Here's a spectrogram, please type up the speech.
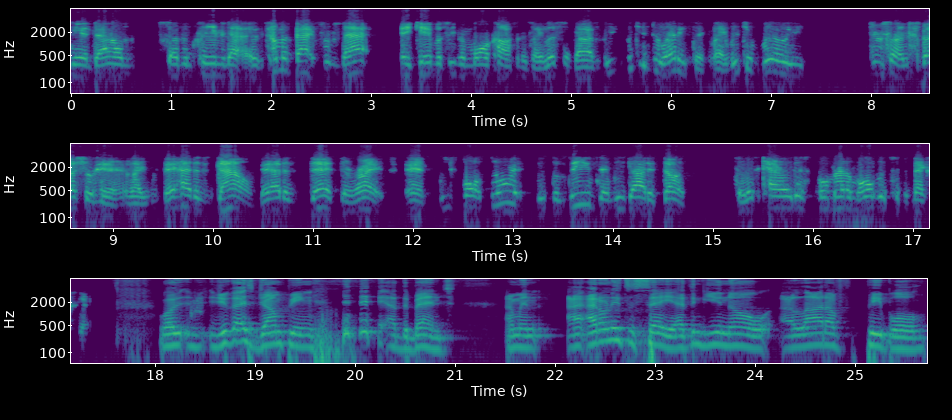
being down 17, and that, coming back from that, it gave us even more confidence. Like, listen, guys, we, we can do anything. Like, we can really do something special here. Like, they had us down, they had us dead to rights, and we fought through it. We believed, and we got it done. So let's carry this momentum over to the next game. Well, you guys jumping at the bench. I mean, I, I don't need to say. I think you know a lot of people,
